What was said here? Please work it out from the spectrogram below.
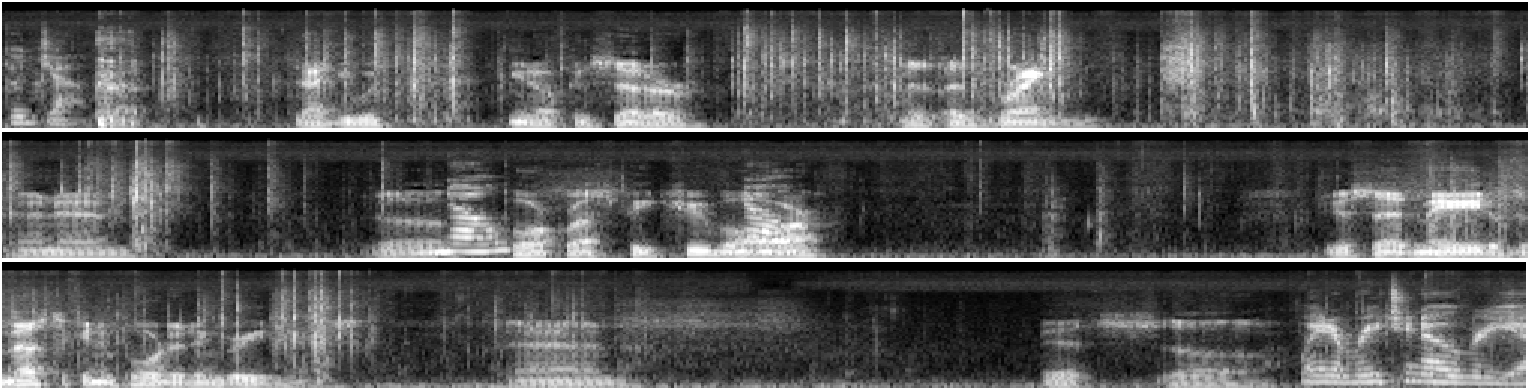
good job that you would, you know, consider as, as grain. And then the No. pork recipe chew No. Just said made of domestic and imported ingredients. And it's uh, wait i'm reaching over you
